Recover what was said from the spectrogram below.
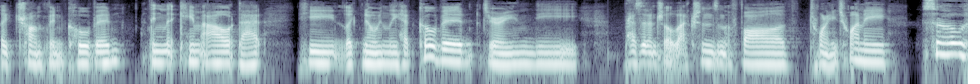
like Trump and COVID thing that came out that he like knowingly had COVID during the presidential elections in the fall of 2020. So,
